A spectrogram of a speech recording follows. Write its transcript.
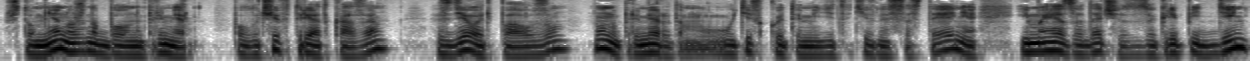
что мне нужно было, например, получив три отказа, сделать паузу, ну, например, там, уйти в какое-то медитативное состояние, и моя задача закрепить день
